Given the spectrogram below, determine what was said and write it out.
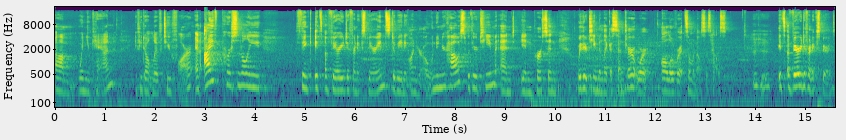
um, when you can, if you don't live too far. And I personally think it's a very different experience debating on your own in your house with your team and in person with your team in like a center or all over at someone else's house. Mm-hmm. It's a very different experience.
